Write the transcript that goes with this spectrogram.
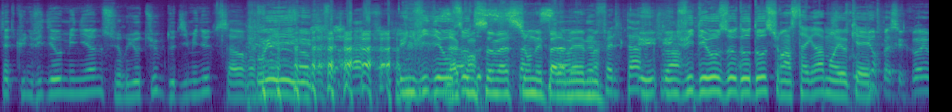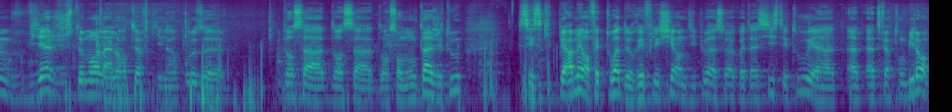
peut-être qu'une vidéo mignonne sur YouTube de 10 minutes, ça aurait fait, Oui. ça aurait fait le taf. Une vidéo La consommation n'est pas ça la même. fait le taf, une, vidéo zododo sur Instagram, ouais, ok. dur parce que quand même, via justement la lenteur qu'il impose euh, dans, sa, dans, sa, dans son montage et tout, c'est ce qui te permet en fait toi de réfléchir un petit peu à ce à quoi tu assistes et tout et à, à- à te faire ton bilan.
